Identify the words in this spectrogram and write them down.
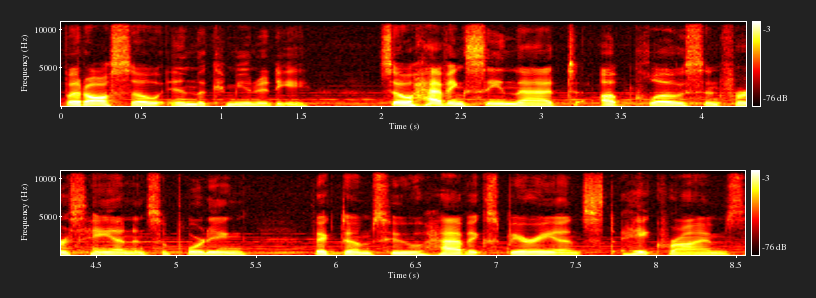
but also in the community. So, having seen that up close and firsthand and supporting victims who have experienced hate crimes,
